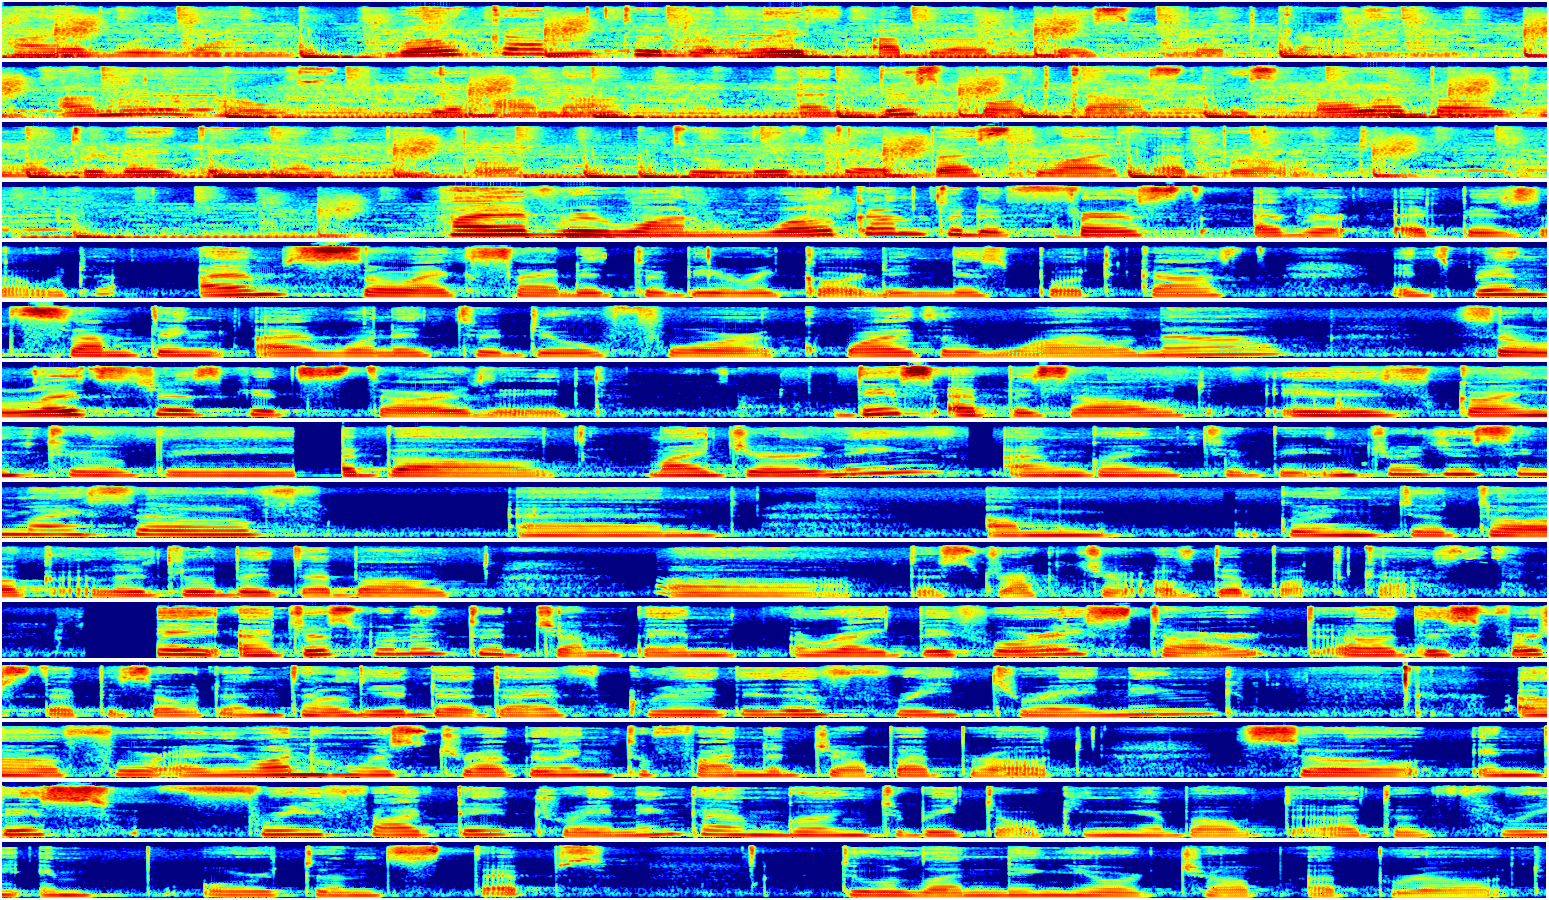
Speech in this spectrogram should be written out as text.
Hi everyone, welcome to the Live Abroad Biz podcast. I'm your host, Johanna, and this podcast is all about motivating young people to live their best life abroad. Hi everyone, welcome to the first ever episode. I'm so excited to be recording this podcast. It's been something I wanted to do for quite a while now, so let's just get started. This episode is going to be about my journey. I'm going to be introducing myself and I'm going to talk a little bit about uh, the structure of the podcast. Hey, I just wanted to jump in right before I start uh, this first episode and tell you that I've created a free training uh, for anyone who is struggling to find a job abroad. So, in this free five day training, I'm going to be talking about uh, the three important steps to landing your job abroad.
